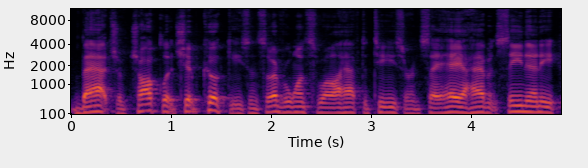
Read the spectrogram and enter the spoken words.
batch of chocolate chip cookies. And so every once in a while I have to tease her and say, hey, I haven't seen any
